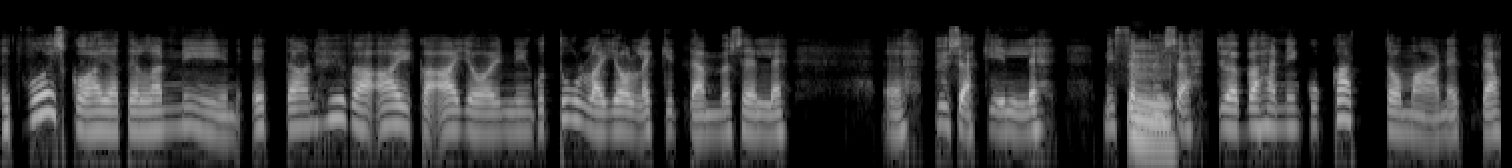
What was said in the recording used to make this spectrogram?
että voisiko ajatella niin, että on hyvä aika ajoin niin kuin tulla jollekin tämmöiselle pysäkille, missä Mm. pysähtyä vähän niin kuin katsomaan, että,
